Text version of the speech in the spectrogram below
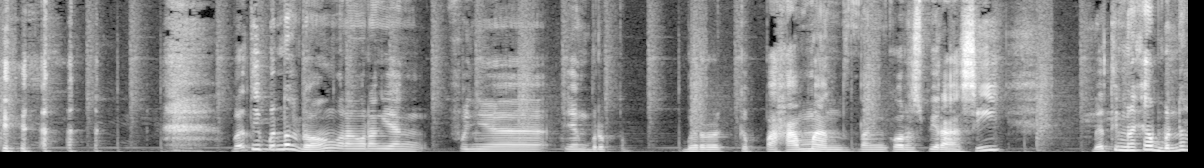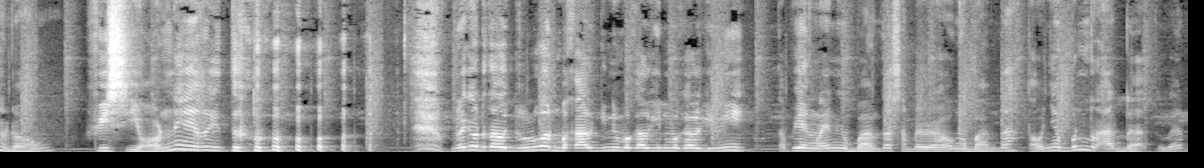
Berarti bener dong orang-orang yang punya yang ber, berkepahaman tentang konspirasi berarti mereka bener dong. Visioner itu mereka udah tahu duluan bakal gini bakal gini bakal gini. Tapi yang lain ngebantah sampai WHO ngebantah taunya bener ada tuh kan.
